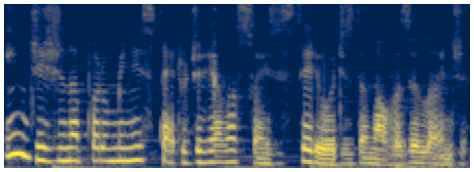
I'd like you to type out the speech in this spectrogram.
indígena para o Ministério de Relações Exteriores da Nova Zelândia.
